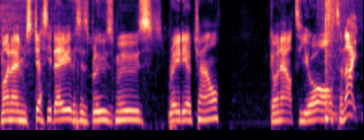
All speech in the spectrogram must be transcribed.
My name's Jesse Davey. This is Blues Moose Radio Channel. Going out to you all tonight.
